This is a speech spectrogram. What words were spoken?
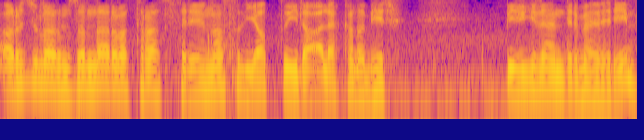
arıcılarımızın larva transferi nasıl yaptığıyla alakalı bir bilgilendirme vereyim.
